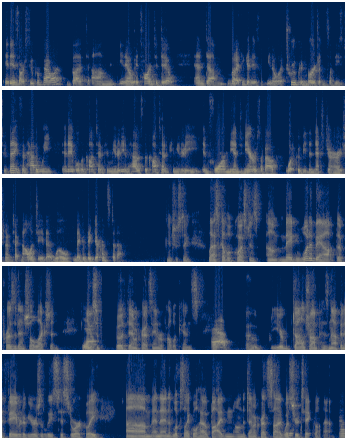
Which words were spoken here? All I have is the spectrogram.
It is our superpower, but, um, you know, it's hard to do. And, um, but I think it is, you know, a true convergence of these two things. And how do we enable the content community and how does the content community inform the engineers about what could be the next generation of technology that will make a big difference to them? Interesting. Last couple of questions. Um, Meg, what about the presidential election? Yeah. You support both Democrats and Republicans. Have. Oh, your Donald Trump has not been a favorite of yours, at least historically. Um, and then it looks like we'll have Biden on the Democrat side. What's your take on that? Yeah.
